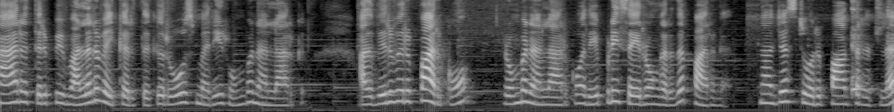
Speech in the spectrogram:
ஹேரை திருப்பி வளர வைக்கிறதுக்கு ரோஸ்மெரி ரொம்ப நல்லாயிருக்கு அது விறுவிறுப்பாக இருக்கும் ரொம்ப நல்லாயிருக்கும் அது எப்படி செய்கிறோங்கிறத பாருங்கள் நான் ஜஸ்ட் ஒரு பாத்திரத்தில்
